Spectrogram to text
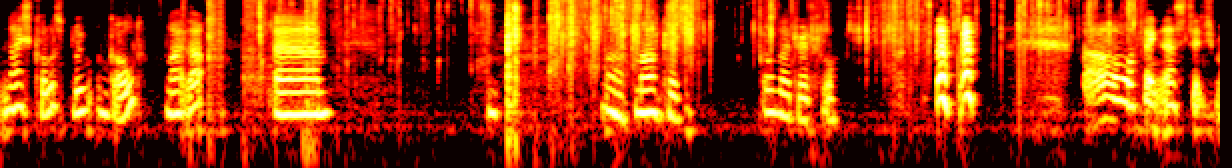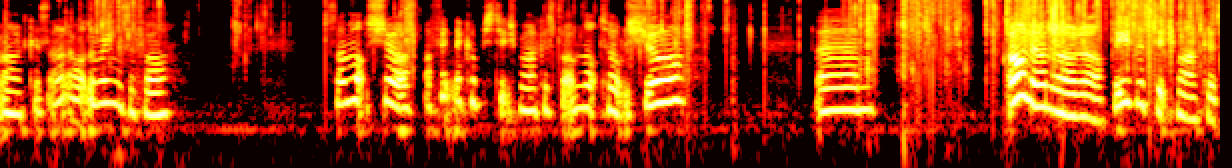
Nice colours, blue and gold like that. Um, oh, markers. Oh, they're dreadful. oh, I think they're stitch markers. I don't know what the rings are for. So I'm not sure. I think they could be stitch markers, but I'm not totally sure. Um, oh, no, no, no. These are stitch markers.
